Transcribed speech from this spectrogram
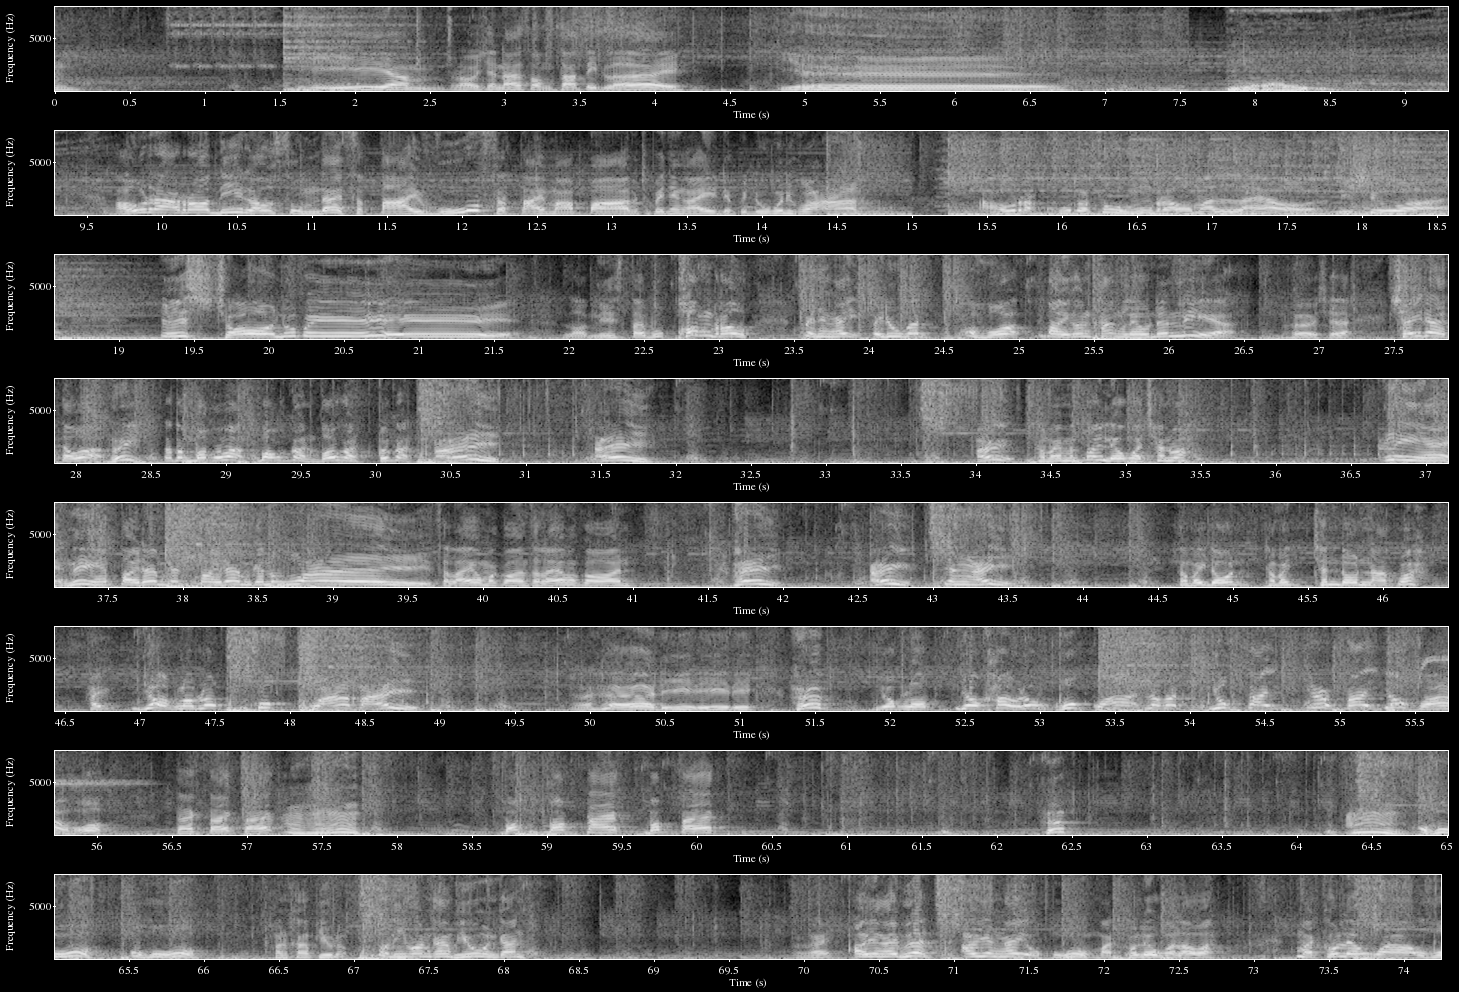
เยี่ยม เราชนะส่งตาติดเลย เย้เอาละรอบนี้เราสุ่มได้สไตล์วูฟสไตล์หมาป่าจะเป็นยังไง เดี๋ยวไปดูกันดีกว่า เอาละคู่ต่อสู้ของเรามาแล้วมีชื่อว่าอิชโชนุบีรอบนี้สไตล์วูฟของเราเป็นยังไงไปดูกัน โอ้โหต่อยค่อนข้างเร็วนั่นเนี่ยเฮ้ยใช้ได้ใช้ได้แต่ว่าเฮ้ยเราต้องบล็อกไว้ว่าบล็อกก่อนบล็อกก่อนบล็อกก่อนเอ้ยเอ้ยเฮ้ยทำไมมันต่อยเร็วกว่าฉันวะนี่ไงนี่ไงต่อยได้เหมือนกันต่อยได้เหมือนกันเว้ยสไลด์ออกมาก่อนสไลด์ออกมาก่อนเฮ้ยเฮ้ยยังไง ทำไมโดนทำไมฉันโดนหนักวะให้ยกหลบแล้วคุกขวาไปเออดีดีดีเฮ้ยยกหลบยกเข้าแล้วคุกขวาแล้วก็ยุกใส่ยกไปยกขวาโอ้โหแตกแตกแตกอือหือบล็อกบล็อกแตกบล็อกแตกฮึบอืมโอ้โหโอ้โหค่อนข้างผิวนะตัวนี้ค่อนข้างผิวเหมือนกันเอาไงเอายังไงเพื่อน เอายังไงโอ้โหหมัดเขาเร็วกว่าเราอะ หมัดเขาเร็วกว่า โอ้โห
